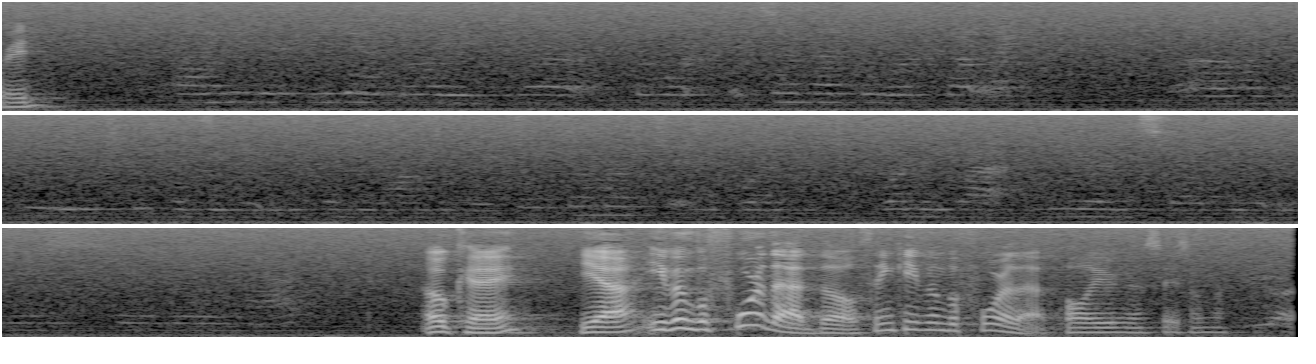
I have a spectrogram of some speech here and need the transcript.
Read. Uh, he, did, he didn't really, the, the work, it said that the work felt like, uh, like a few weeks because he, because he wanted Rachel so much, and when, when we got Leah instead, he, it was, he was really mad. Okay. Yeah. Even before that, though. Think even before that. Paul, you were going to say something? Uh,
